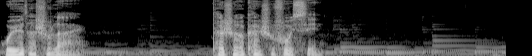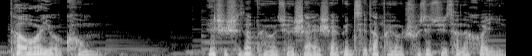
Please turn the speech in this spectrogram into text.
我约他出来，他说要看书复习。他偶尔有空，也只是在朋友圈晒一晒跟其他朋友出去聚餐的合影。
